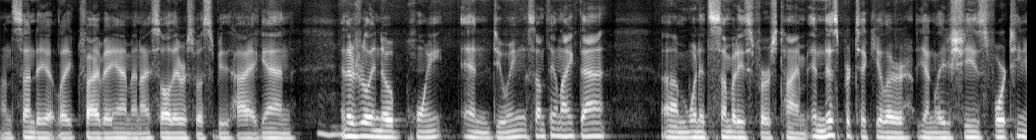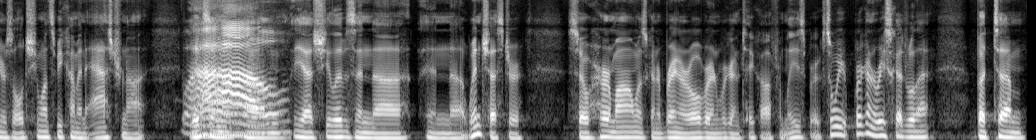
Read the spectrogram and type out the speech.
on Sunday at like 5 a.m. and I saw they were supposed to be high again. And there's really no point in doing something like that um, when it's somebody's first time. In this particular young lady, she's 14 years old. She wants to become an astronaut. Lives in, Wow. um, yeah, she lives in uh, in uh, Winchester. So her mom was going to bring her over, and we're going to take off from Leesburg. So we, we're going to reschedule that. But um,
